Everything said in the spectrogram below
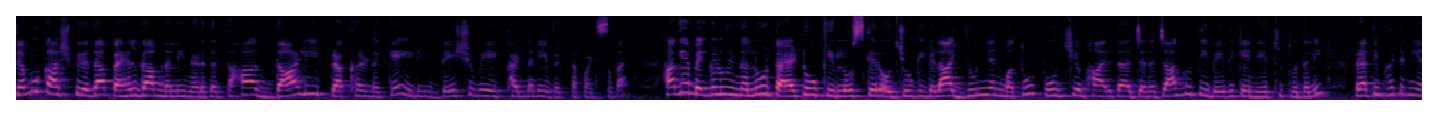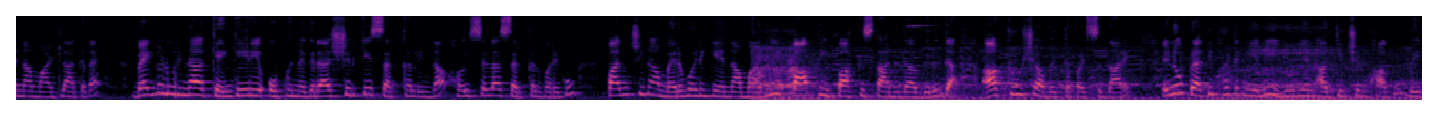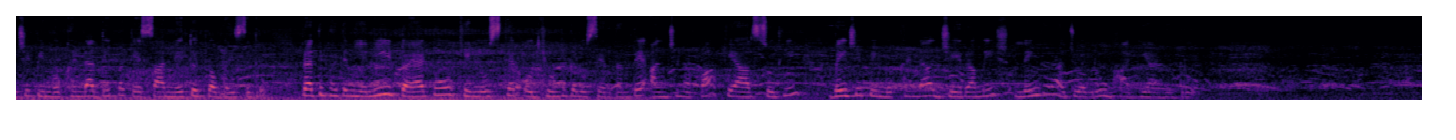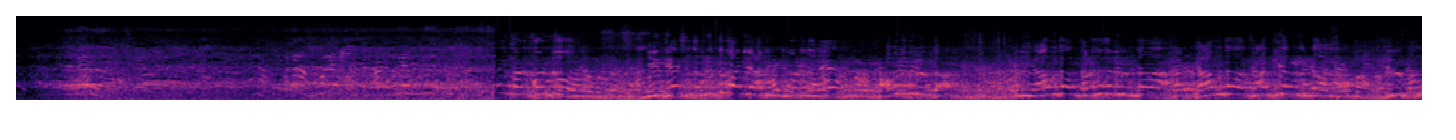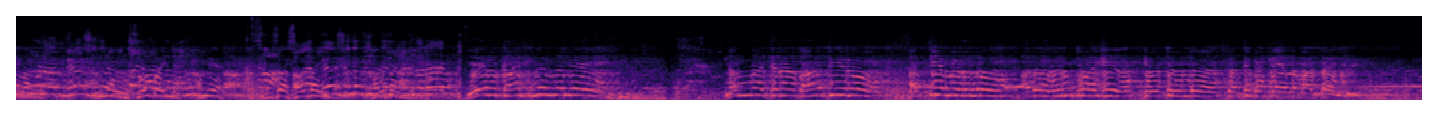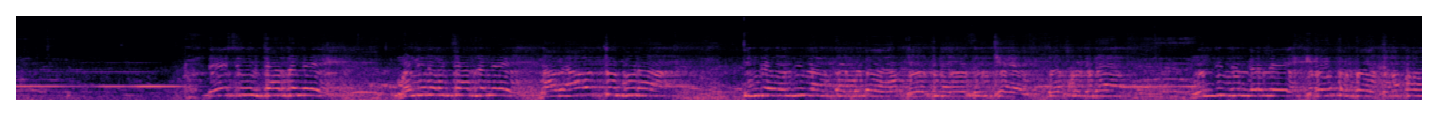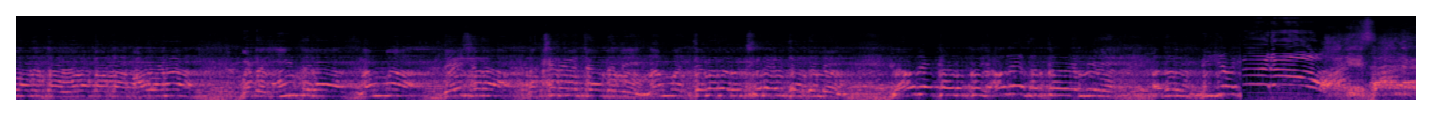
ಜಮ್ಮು ಕಾಶ್ಮೀರದ ಪೆಹಲ್ಗಾಮ್ನಲ್ಲಿ ನಡೆದಂತಹ ದಾಳಿ ಪ್ರಕರಣಕ್ಕೆ ಇಡೀ ದೇಶವೇ ಖಂಡನೆ ವ್ಯಕ್ತಪಡಿಸಿದೆ. ಹಾಗೆ ಬೆಂಗಳೂರಿನಲ್ಲೂ ಟಯಾಟೋ ಕಿರ್ಲೋಸ್ಕರ್ ಉದ್ಯೋಗಿಗಳ ಯೂನಿಯನ್ ಮತ್ತು ಪೂಜ್ಯ ಭಾರತ ಜನಜಾಗೃತಿ ವೇದಿಕೆ ನೇತೃತ್ವದಲ್ಲಿ ಪ್ರತಿಭಟನೆಯನ್ನ ಮಾಡಲಾಗಿದೆ. ಬೆಂಗಳೂರಿನ ಕೆಂಗೇರಿ ಉಪನಗರ ಶಿರ್ಕೆ ಸರ್ಕಲ್ನಿಂದ ಹೊಯ್ಸಳ ಸರ್ಕಲ್ವರೆಗೂ ಪಂಚಿನ ಮೆರವಣಿಗೆಯನ್ನ ಮಾಡಿ ಪಾಪಿ ಪಾಕಿಸ್ತಾನದ ವಿರುದ್ಧ ಆಕ್ರೋಶ ವ್ಯಕ್ತಪಡಿಸಿದ್ದಾರೆ. ಇನ್ನು ಪ್ರತಿಭಟನೆಯಲ್ಲಿ ಯೂನಿಯನ್ ಅಧ್ಯಕ್ಷರು ಹಾಗೂ ಬಿಜೆಪಿ ಮುಖಂಡ ದೀಪಕ್ ಎಸ್ಆರ್ ನೇತೃತ್ವ ವಹಿಸಿದರು. ಪ್ರತಿಭಟನೆಯಲ್ಲಿ ಟೊಯಾಟೋ ಕಿರ್ಲೋಸ್ಕರ್ ಉದ್ಯೋಗಿಗಳು ಸೇರಿದಂತೆ ಅಂಜನಪ್ಪ ಕೆಆರ್ ಸುಧೀರ್ ಬಿಜೆಪಿ ಮುಖಂಡ ಜೆ ರಮೇಶ್ ಲಿಂಗರಾಜು ಅವರು ಭಾಗಿಯಾಗಿದ್ದರು ಈ ದೇಶದ ವಿರುದ್ಧವಾಗಿ ಅಭಿವೃದ್ಧಿಕೊಂಡಿದ್ದಾರೆ ಅವರ ವಿರುದ್ಧ. ಇದು ಯಾವುದೋ ಧರ್ಮದ ವಿರುದ್ಧ ಯಾವುದೋ ಜಾತಿಯ ವಿರುದ್ಧ ಅಲ್ಲ. ಇದು ಸಂಪೂರ್ಣ ದೇಶದ ವಿರುದ್ಧ ನಮ್ಮ ಜನ ಭಾರತೀಯರು ಹತ್ಯೆ ಮಾಡಿದ್ರು, ಅದರ ವಿರುದ್ಧವಾಗಿ ಇವತ್ತು ಒಂದು ಪ್ರತಿಭಟನೆಯನ್ನು ಮಾಡ್ತಾ ಇದ್ದೀವಿ. ದೇಶದ ವಿಚಾರದಲ್ಲಿ, ಮಣ್ಣಿನ ವಿಚಾರದಲ್ಲಿ ನಾವು ಯಾವತ್ತೂ ಕೂಡ ಹಿಂದೆ ಉಳಿದಿಲ್ಲ ಅಂತ ಅನ್ಬಿಟ್ಟು ಇವತ್ತು ನಾನು ಸಂಖ್ಯೆ ತೋರಿಸ್ಕೊಟ್ಟಿದೆ. ಮುಂದಿನ ದಿನಗಳಲ್ಲಿ ಇದೇ ತರದ ಜನಪರವಾದಂತಹ ಹೋರಾಟವನ್ನ ಮಾಡೋಣ. ಬಟ್ ಈ ತರ ನಮ್ಮ ದೇಶದ Ecuador. ¡Vigilante! ¡Aquí!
